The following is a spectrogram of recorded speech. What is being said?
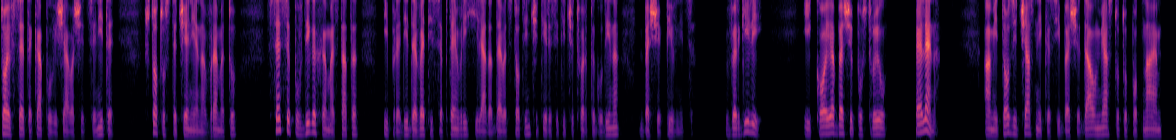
Той все така повишаваше цените, щото с течение на времето все се повдигаха местата и преди 9 септември 1944 г. беше пивница. Вергилий. И кой я беше построил? Елена. Ами този частника си беше дал мястото под наем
